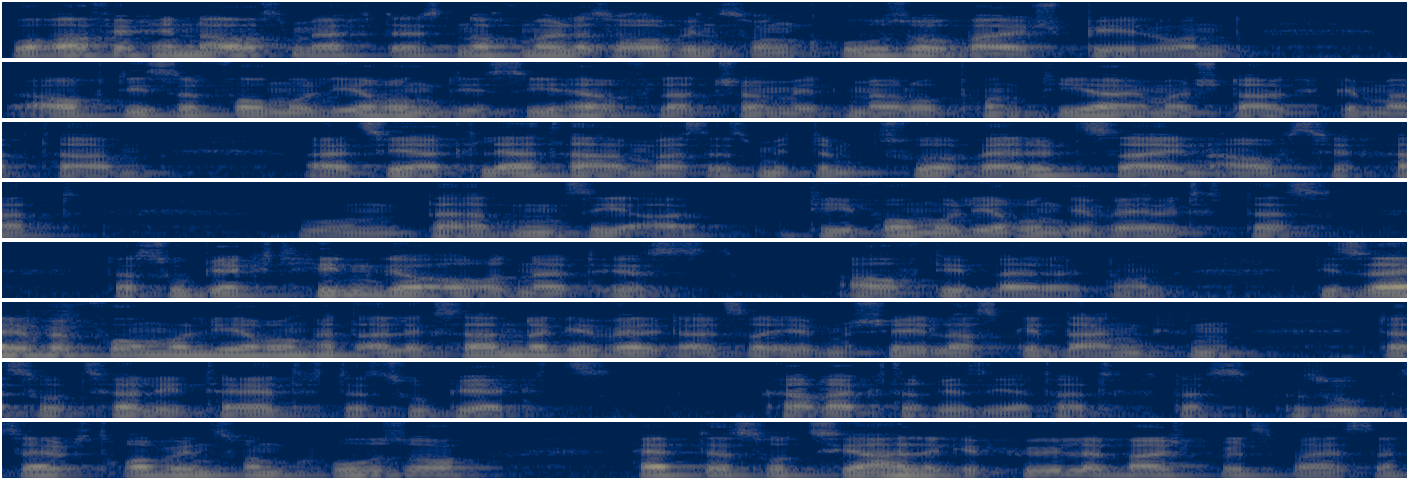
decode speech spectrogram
Worauf ich hinaus möchte, ist nochmal das Robinson Crusoe-Beispiel und auch diese Formulierung, die Sie, Herr Fletcher, mit Merleau-Ponty einmal stark gemacht haben, als Sie erklärt haben, was es mit dem Zur Weltsein auf sich hat. Und da hatten Sie die Formulierung gewählt, dass das Subjekt hingeordnet ist auf die Welt. Und dieselbe Formulierung hat Alexander gewählt, als er eben Schelers Gedanken der Sozialität des Subjekts charakterisiert hat. Das, selbst Robinson Crusoe hätte soziale Gefühle beispielsweise,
